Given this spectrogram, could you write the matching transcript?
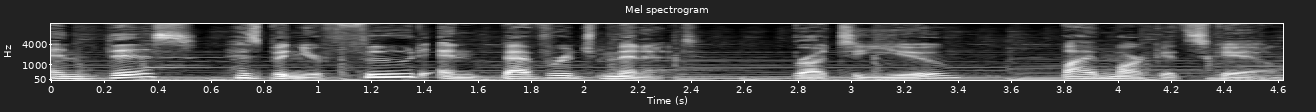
and this has been your Food and Beverage Minute, brought to you by MarketScale.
